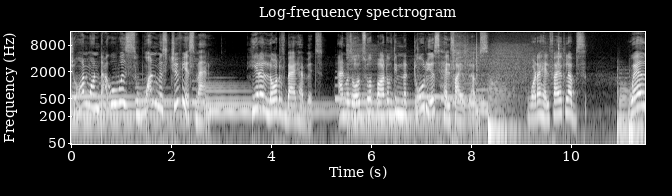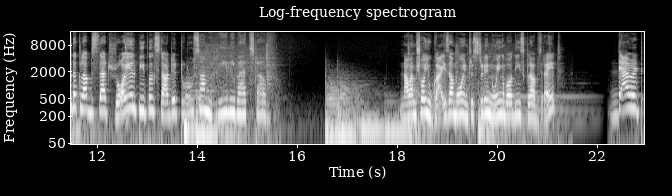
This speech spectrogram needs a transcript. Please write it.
John Montagu was one mischievous man. He had a lot of bad habits and was also a part of the notorious Hellfire Clubs. What are Hellfire Clubs? Well, the clubs that royal people started to do some really bad stuff. Now, I'm sure you guys are more interested in knowing about these clubs, right? Damn it,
